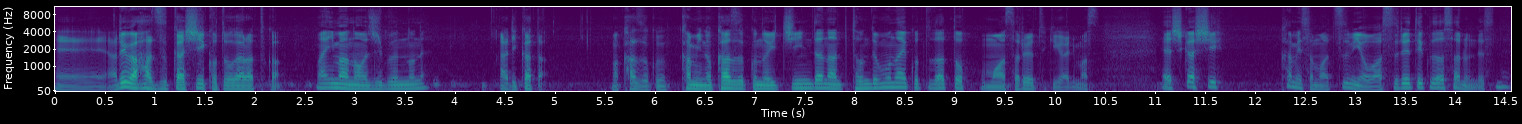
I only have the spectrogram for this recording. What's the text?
えー、あるいは恥ずかしい事柄とか、まあ、今の自分のねあり方ま、家族神の家族の一員だなんてとんでもないことだと思わされる時があります、えしかし神様は罪を忘れてくださるんですね、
